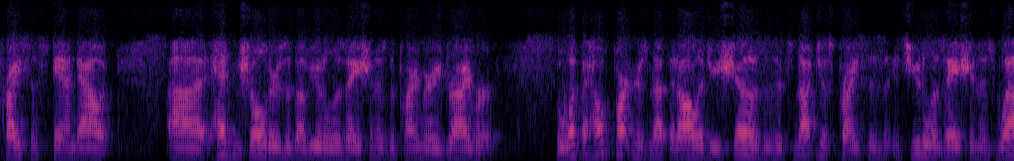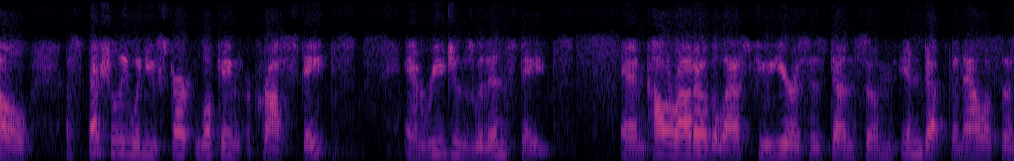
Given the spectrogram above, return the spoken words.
prices stand out uh, head and shoulders above utilization as the primary driver. But what the Health Partners methodology shows is it's not just prices, it's utilization as well, especially when you start looking across states and regions within states. And Colorado, the last few years, has done some in-depth analysis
